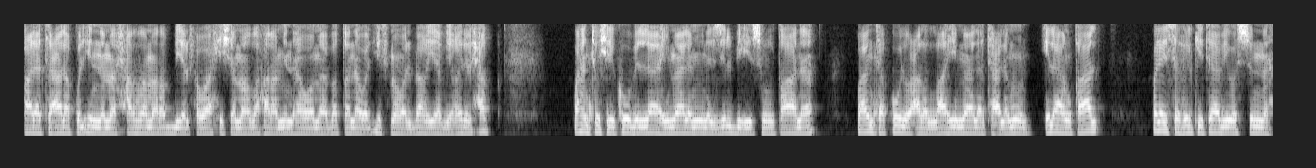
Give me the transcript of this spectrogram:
قال تعالى قل إنما حرم ربي الفواحش ما ظهر منها وما بطن والإثم والبغي بغير الحق وأن تشركوا بالله ما لم ينزل به سلطانا وأن تقولوا على الله ما لا تعلمون إلى أن قال وليس في الكتاب والسنة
